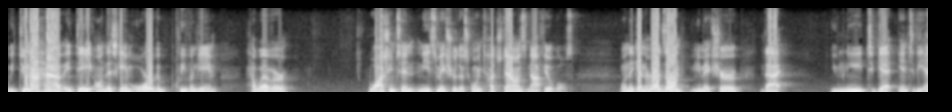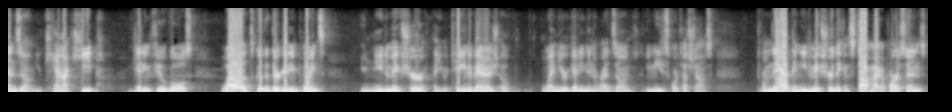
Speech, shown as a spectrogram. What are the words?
we do not have a date on this game or the Cleveland game. However, Washington needs to make sure they're scoring touchdowns, not field goals when they get in the red zone, you need to make sure that you need to get into the end zone. You cannot keep getting field goals. While it's good that they're getting points, you need to make sure that you're taking advantage of when you're getting in the red zone. You need to score touchdowns. From there, they need to make sure they can stop Micah Parsons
